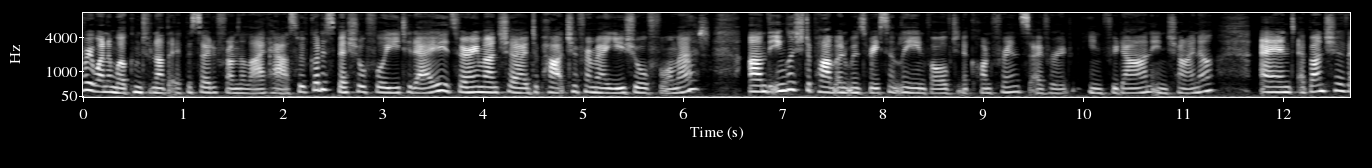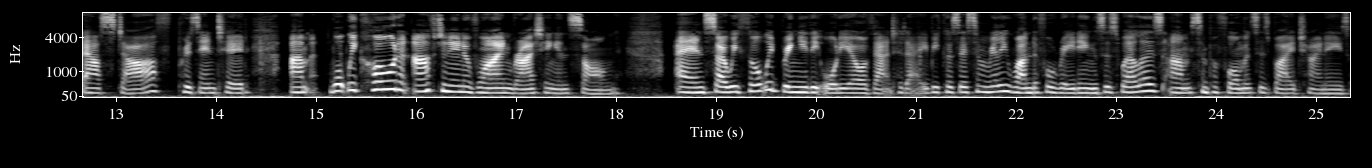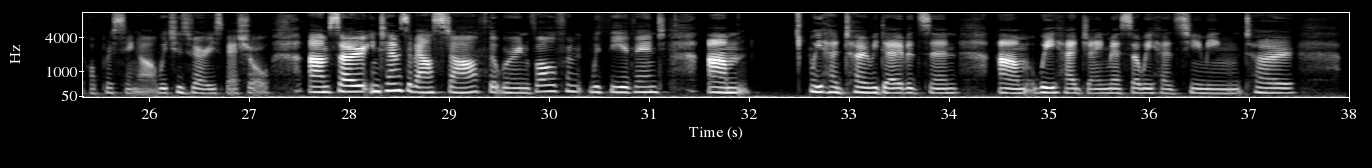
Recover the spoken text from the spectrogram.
everyone, and welcome to another episode of From the Lighthouse. We've got a special for you today. It's very much a departure from our usual format. Um, the English department was recently involved in a conference over in Fudan in China, and a bunch of our staff presented um, what we called an afternoon of wine, writing, and song. And so we thought we'd bring you the audio of that today because there's some really wonderful readings as well as um, some performances by a Chinese opera singer, which is very special. Um, so, in terms of our staff that were involved from, with the event, um, we had Toby Davidson, um, we had Jane Messer, we had Ming To,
